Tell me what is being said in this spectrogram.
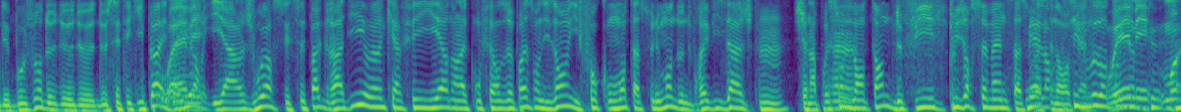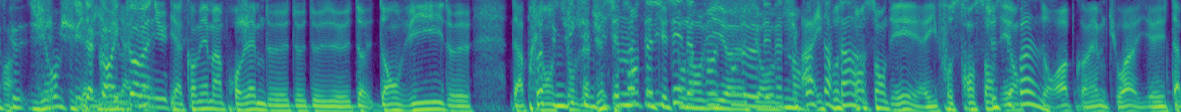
les beaux jours de, de, de, de cette équipe-là. Et Ouais, d'ailleurs, mais- il y a un joueur, c'est c'est pas Grady euh, qui a fait hier dans la conférence de presse en disant il faut qu'on monte absolument de vrai visage. Hum. J'ai l'impression de l'entendre depuis plusieurs semaines ça sur Mais la alors, scène si je vous entends Oui, mais que moi, que je- Jérôme, je suis d'accord avec Il y a- toi, Manu. Il y a quand même un problème de, de, de, de- d'envie, de, d'appréhension. Tu me dis que c'est une question de mentalité, d'appréhension euh, de l'événement. Ah, il faut se transcender, il faut se transcender en d'Europe quand même, tu vois. T'as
